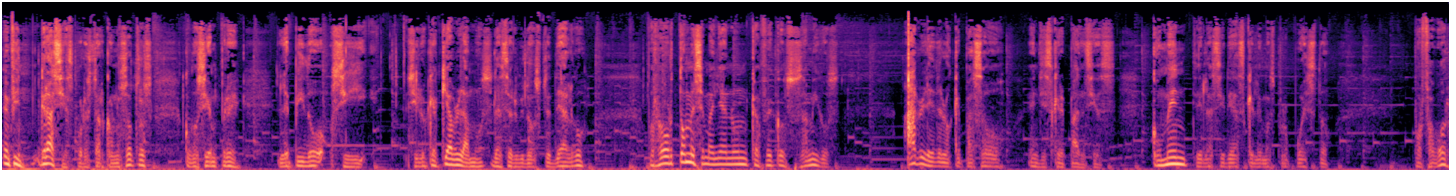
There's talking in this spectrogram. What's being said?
En fin, gracias por estar con nosotros. Como siempre, le pido si si lo que aquí hablamos le ha servido a usted de algo, por favor tómese mañana un café con sus amigos. Hable de lo que pasó en discrepancias. Comente las ideas que le hemos propuesto. Por favor,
